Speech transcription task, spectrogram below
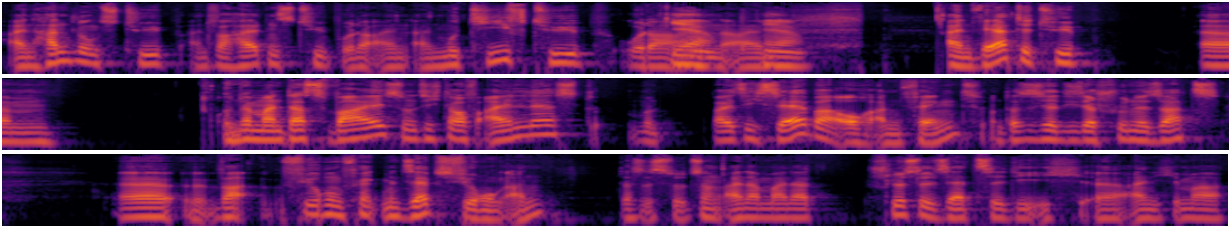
Ein Handlungstyp, ein Verhaltenstyp oder ein, ein Motivtyp oder ein, ein, ein Wertetyp. Ähm, und wenn man das weiß und sich darauf einlässt und bei sich selber auch anfängt, und das ist ja dieser schöne Satz, äh, Führung fängt mit Selbstführung an. Das ist sozusagen einer meiner Schlüsselsätze, die ich äh, eigentlich immer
